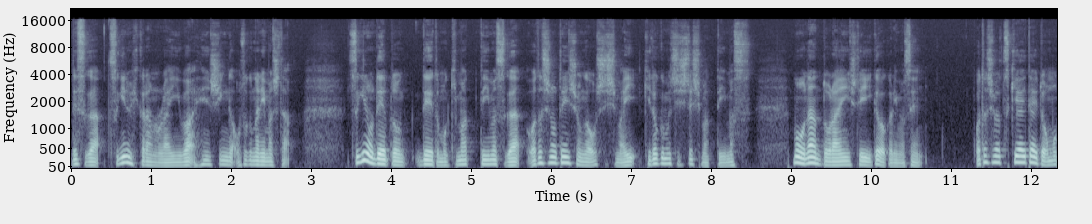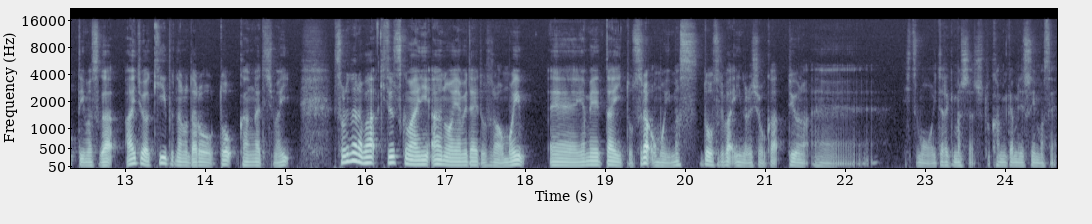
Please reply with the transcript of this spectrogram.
ですが、次の日からの LINE は返信が遅くなりました。次のデートデートも決まっていますが、私のテンションが落ちてしまい、既読無視してしまっています。もう何と LINE していいかわかりません。私は付き合いたいと思っていますが、相手はキープなのだろうと考えてしまい、それならば傷つく前に会うのはやめたいとすら思い、えー、やめたいとすら思います。どうすればいいのでしょうか？というような、えー、質問をいただきました。ちょっとカミカミですいません。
